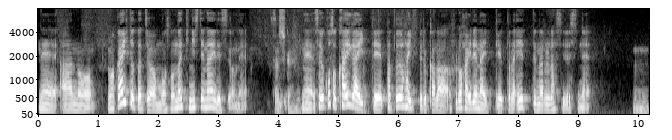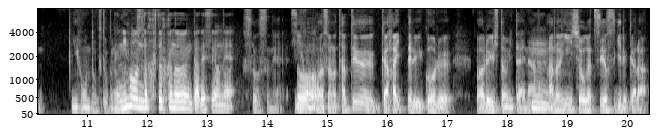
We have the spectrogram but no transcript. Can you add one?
ねあの若い人たちはもうそんな気にしてないですよね。確かに。ねそれこそ海外行ってタトゥー入ってるから風呂入れないって言ったらえっ？てなるらしいですね。うん。日本独特の文化日本独特の文化ですよね。そうですね。日本はそのタトゥーが入ってるイコール悪い人みたいな、うん。あの印象が強すぎるから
